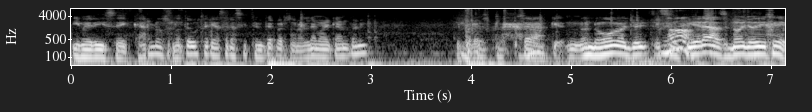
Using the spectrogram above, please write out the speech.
Y me dice, Carlos, ¿no te gustaría ser asistente personal de Mark Anthony? Pero, O sea, que, no, no, yo, si No. supieras, no, yo dije,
